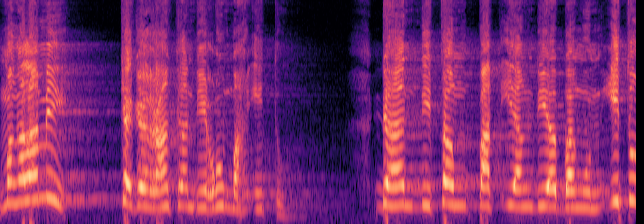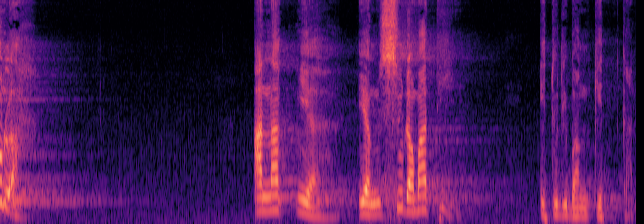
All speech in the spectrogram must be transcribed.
mengalami kegerakan di rumah itu. Dan di tempat yang dia bangun itulah anaknya yang sudah mati itu dibangkitkan.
